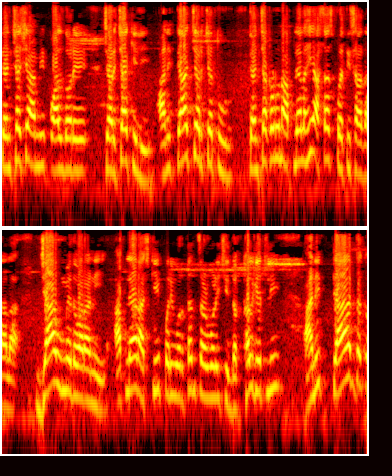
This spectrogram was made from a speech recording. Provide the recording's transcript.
त्यांच्याशी आम्ही कॉलद्वारे चर्चा केली आणि त्या चर्चेतून त्यांच्याकडून आपल्यालाही असाच प्रतिसाद आला. ज्या उमेदवारांनी आपल्या राजकीय परिवर्तन चळवळीची दखल घेतली आणि त्या द-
